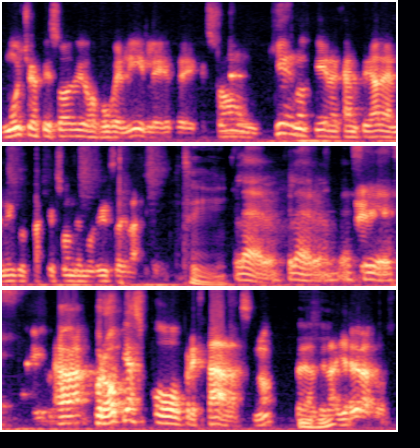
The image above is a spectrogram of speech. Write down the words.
muchos episodios juveniles de que son, ¿quién no tiene cantidad de anécdotas que son de morirse de la gente? Sí. Claro, claro, así es. propias o prestadas, ¿no? de, la, de las dos.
